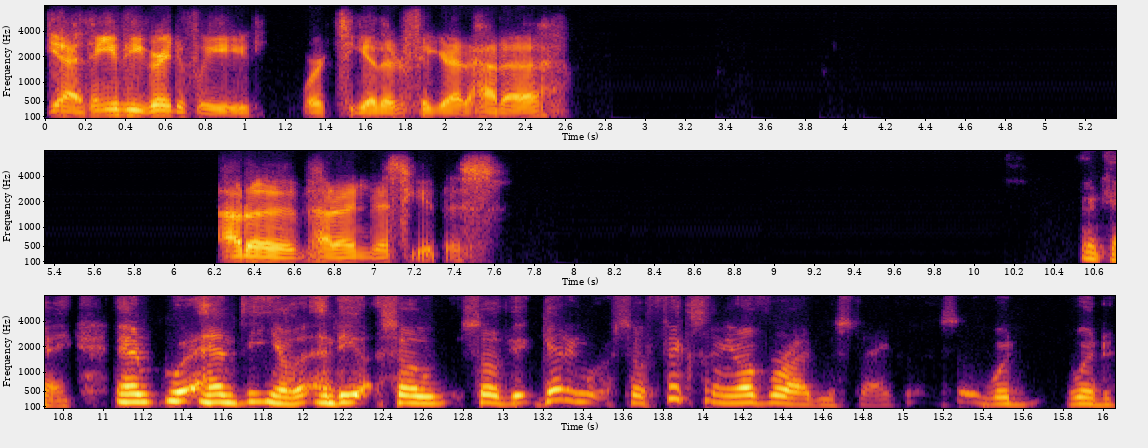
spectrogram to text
yeah, I think it'd be great if we work together to figure out how to how to, how to investigate this. Okay, and, and, you know, and the, so, so the getting, so fixing the override mistake would, would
